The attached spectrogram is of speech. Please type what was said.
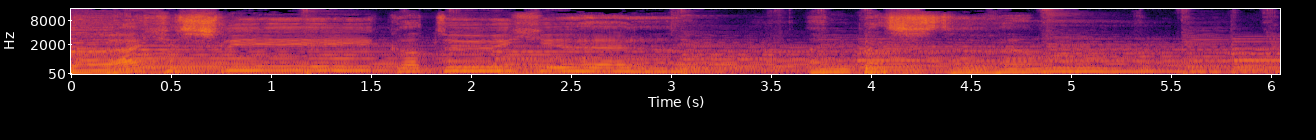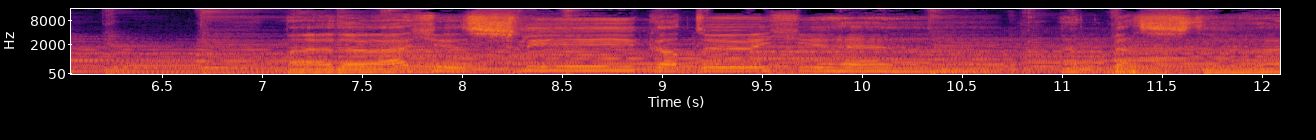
Og det er ikke slik at du ikke har en beste venn. Nei, det er ikke slik at du ikke har en beste venn.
